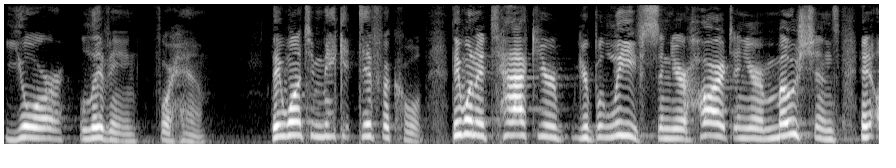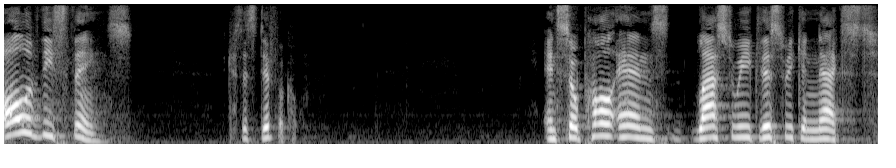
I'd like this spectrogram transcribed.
your living for Him. They want to make it difficult. They want to attack your, your beliefs and your heart and your emotions and all of these things because it's difficult. And so Paul ends last week, this week, and next.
